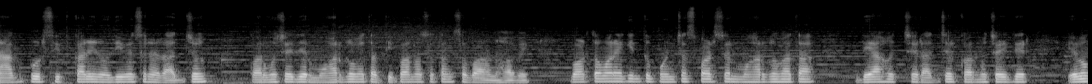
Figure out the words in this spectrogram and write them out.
নাগপুর শীতকালীন অধিবেশনে রাজ্য কর্মচারীদের মহার্ঘ ভাতা তিপান্ন শতাংশ বাড়ানো হবে। বর্তমানে কিন্তু পঞ্চাশ পার্সেন্ট মহার্ঘ ভাতা দেয়া হচ্ছে রাজ্যের কর্মচারীদের এবং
